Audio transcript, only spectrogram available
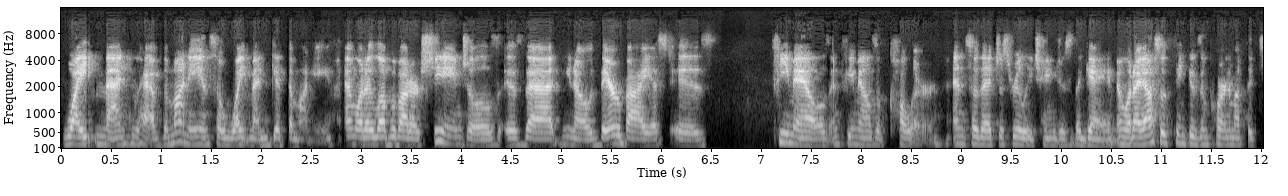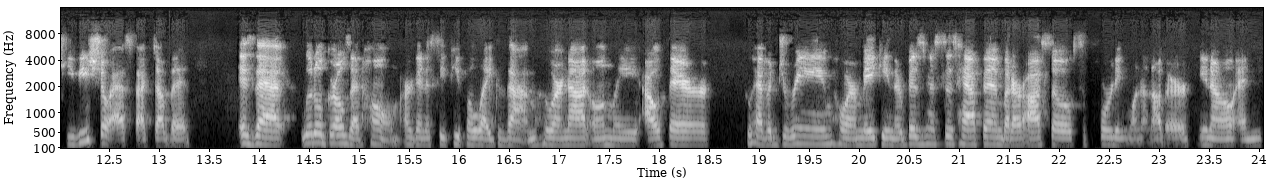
white men who have the money. And so white men get the money. And what I love about our she angels is that, you know, their bias is females and females of color. And so that just really changes the game. And what I also think is important about the TV show aspect of it is that little girls at home are going to see people like them who are not only out there who have a dream, who are making their businesses happen, but are also supporting one another, you know, and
